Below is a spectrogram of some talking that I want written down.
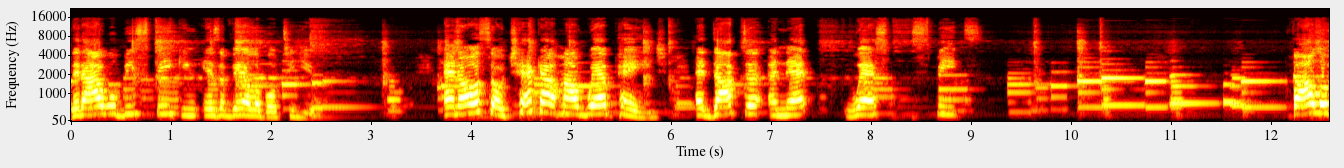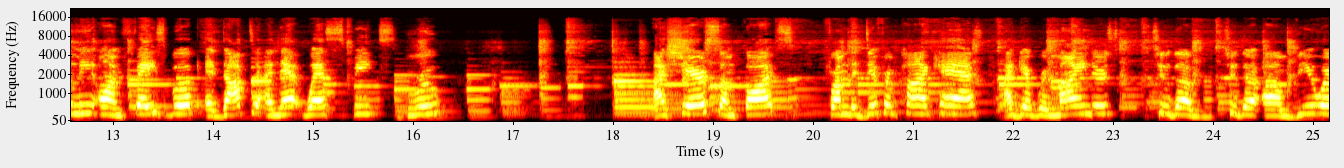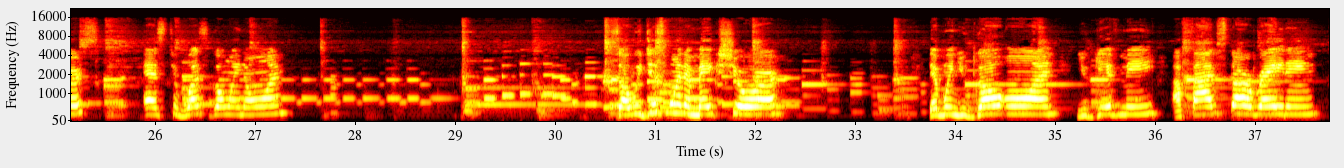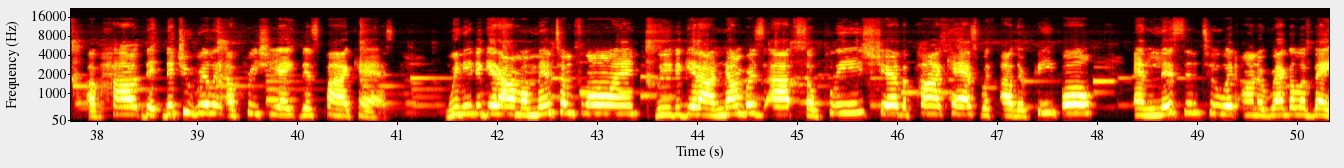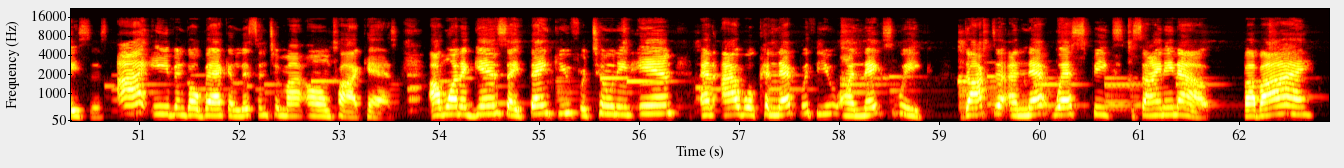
that I will be speaking is available to you. And also check out my webpage at Dr. Annette West Speaks Follow me on Facebook at Dr. Annette West Speaks Group. I share some thoughts from the different podcasts. I give reminders to the to the um, viewers as to what's going on. So we just want to make sure that when you go on, you give me a five star rating of how that, that you really appreciate this podcast. We need to get our momentum flowing. We need to get our numbers up. So please share the podcast with other people and listen to it on a regular basis. I even go back and listen to my own podcast. I want to again say thank you for tuning in, and I will connect with you on next week. Dr. Annette West Speaks signing out. Bye bye.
